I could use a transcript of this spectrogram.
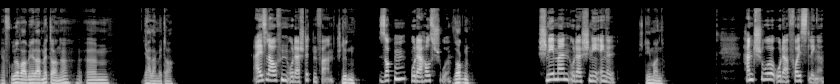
Ja, früher war mir Lametta, ne? Ähm, ja, Lametta. Eislaufen oder Schlittenfahren? Schlitten. Socken oder Hausschuhe? Socken. Schneemann oder Schneeengel? Schneemann. Handschuhe oder Fäustlinge?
